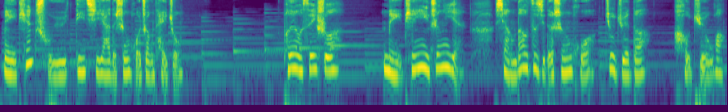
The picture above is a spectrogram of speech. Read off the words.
每天处于低气压的生活状态中。朋友 C 说，每天一睁眼想到自己的生活就觉得好绝望。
